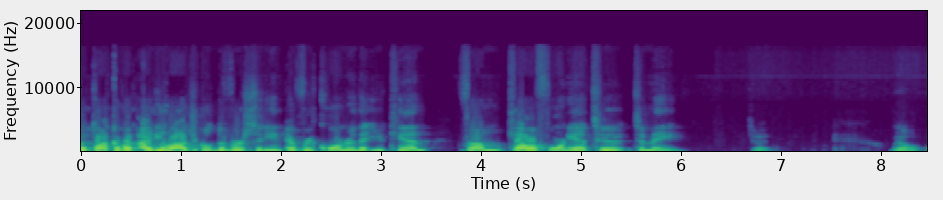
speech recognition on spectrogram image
but talk about ideological diversity in every corner that you can from California to, to Maine. Good. Well,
